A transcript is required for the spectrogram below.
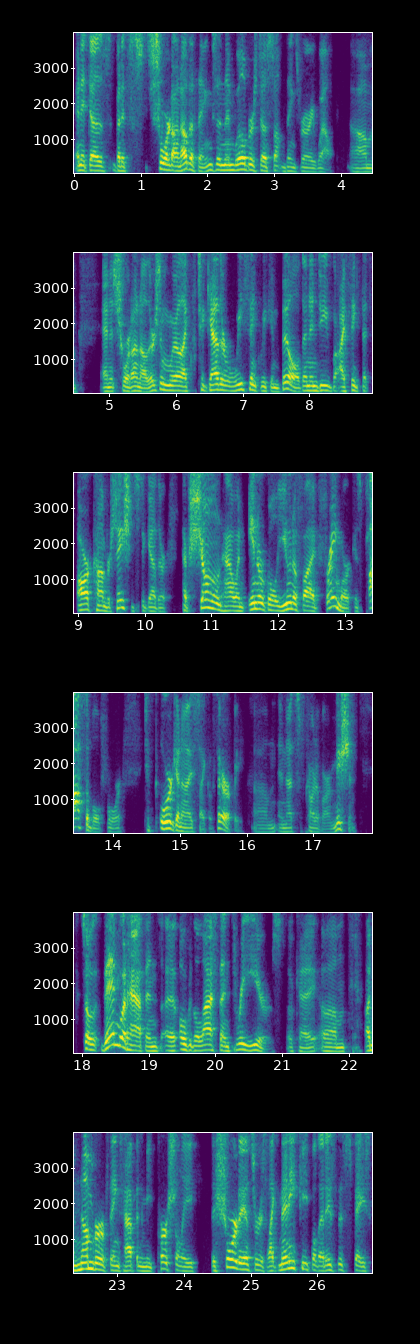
and it does but it's short on other things and then wilber's does some things very well um, and it's short on others. And we're like, together, we think we can build. And indeed, I think that our conversations together have shown how an integral, unified framework is possible for to organize psychotherapy. Um, and that's part of our mission. So then what happens uh, over the last then three years? Okay. Um, a number of things happened to me personally. The short answer is like many people that is this space,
